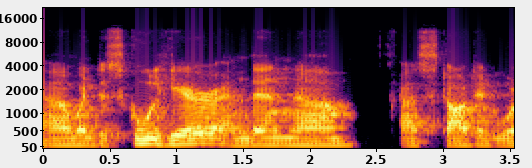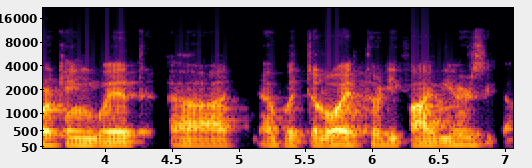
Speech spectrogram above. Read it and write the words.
uh, went to school here and then um, uh, started working with uh, uh, with Deloitte 35 years ago,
